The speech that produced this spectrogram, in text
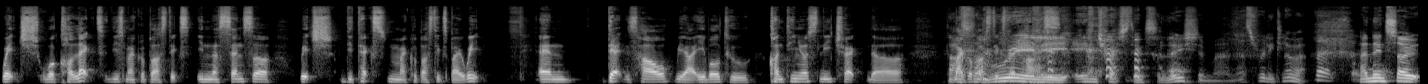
which will collect these microplastics in a sensor which detects microplastics by weight. And that is how we are able to continuously track the That's microplastics. a really interesting solution, man. That's really clever. That's and then so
